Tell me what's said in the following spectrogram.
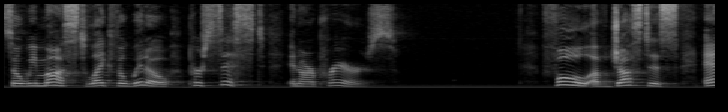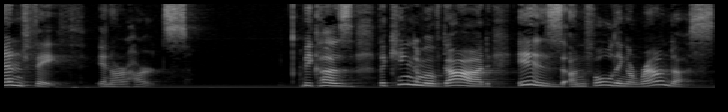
So we must, like the widow, persist in our prayers, full of justice and faith in our hearts. Because the kingdom of God is unfolding around us.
